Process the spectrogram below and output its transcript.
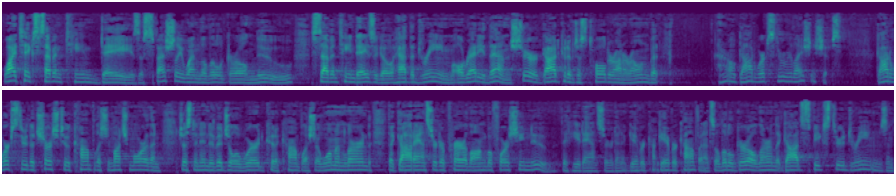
Why take 17 days, especially when the little girl knew 17 days ago, had the dream already then? Sure, God could have just told her on her own, but I don't know, God works through relationships. God works through the church to accomplish much more than just an individual word could accomplish. A woman learned that God answered her prayer long before she knew that He had answered, and it gave her, gave her confidence. A little girl learned that God speaks through dreams and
